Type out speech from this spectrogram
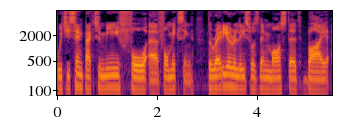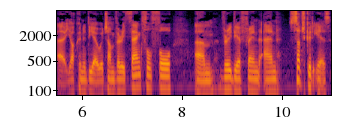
which he sent back to me for uh, for mixing. The radio release was then mastered by uh, Nadia, which I'm very thankful for. Um, very dear friend and such good ears.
